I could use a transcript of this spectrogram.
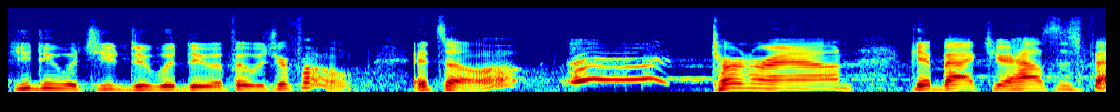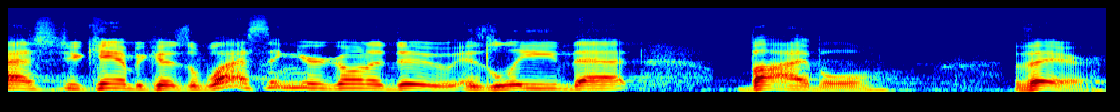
you do what you do, would do if it was your phone. It's a oh, ah, turn around, get back to your house as fast as you can because the last thing you're going to do is leave that Bible there.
